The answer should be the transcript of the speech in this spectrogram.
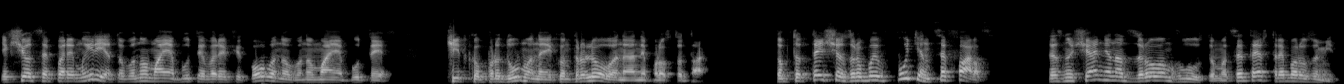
якщо це перемир'я, то воно має бути верифіковано, воно має бути чітко продумане і контрольоване, а не просто так. Тобто, те, що зробив Путін, це фарс, це знущання над здоровим глуздом. і Це теж треба розуміти.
